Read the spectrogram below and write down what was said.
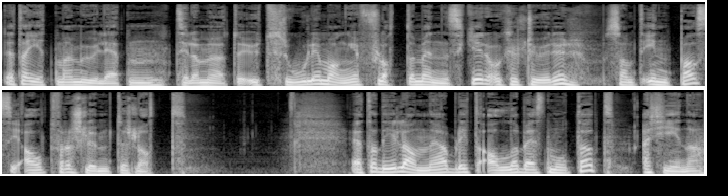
Dette har gitt meg muligheten til å møte utrolig mange flotte mennesker og kulturer, samt innpass i alt fra slum til slott. Et av de landene jeg har blitt aller best mottatt, er Kina,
